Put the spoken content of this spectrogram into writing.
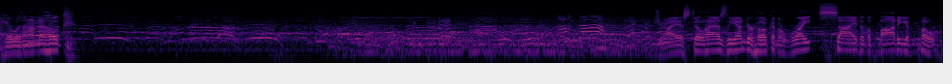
Here with an underhook. Jaya still has the underhook on the right side of the body of Pope.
